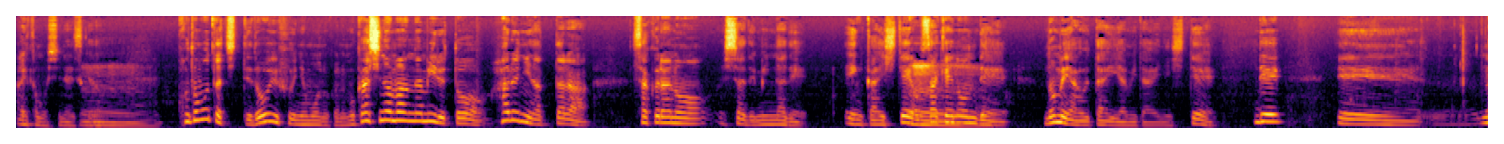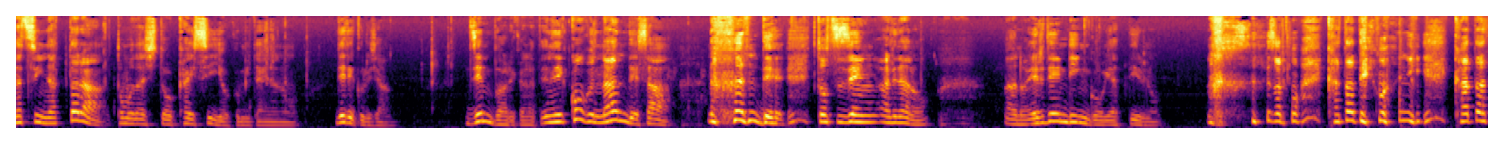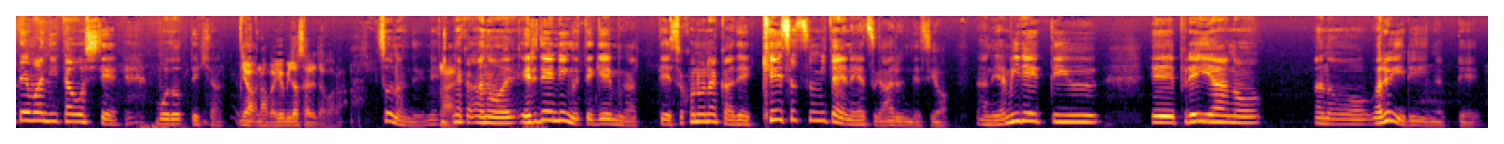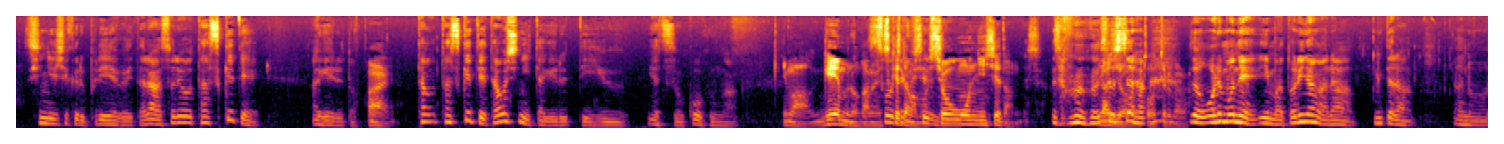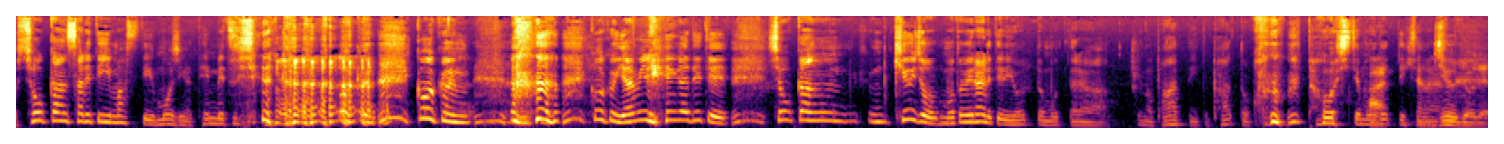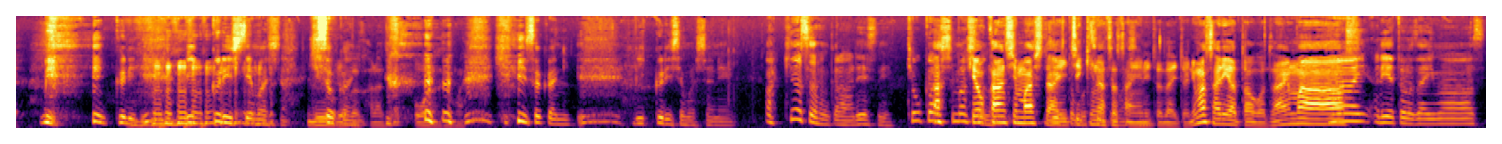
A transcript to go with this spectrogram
あれかもしれないですけど、うん。子供たちってどういうふうに思うのかな。昔の漫画見ると春になったら桜の下でみんなで宴会してうん。お酒飲んで飲めや歌いやみたいにしてで、えー夏になったら友達と海水浴みたいなの出てくるじゃん。全部あれかなって。ねこうくんなんでさなんで突然あれなの？あのエルデンリングをやっているの？それも片手間に片手間に倒して戻ってきた。いやなんか呼び出されたから。そうなんだよね、はい。なんかあの「エルデンリング」ってゲームがあってそこの中で警察みたいなやつがあるんですよ。あの闇霊っていう、えープレイヤーのあの悪い霊になって侵入してくるプレイヤーがいたらそれを助けてあげると。はい。た助けて倒しに行ってあげるっていうやつをこうくんが。今ゲームの画面つけたまま消音にしてたんですよ。ラジオそしたら通ってるから。そう俺もね今撮りながら見たら「あの召喚されています」っていう文字が点滅してこうくん こうくん闇霊が出て召喚救助求められてるよと思ったら今パーって言ってパッと 倒して戻ってきたから、はい、10秒で。びっくり。びっくりしてました。密10かに。秒がから終わらせまし密かにびっくりしてましたね。あ木下さんからあれですね。共た感しました共感しました。一木下さんよりいただいております。ありがとうございます。はいありがとうございます。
